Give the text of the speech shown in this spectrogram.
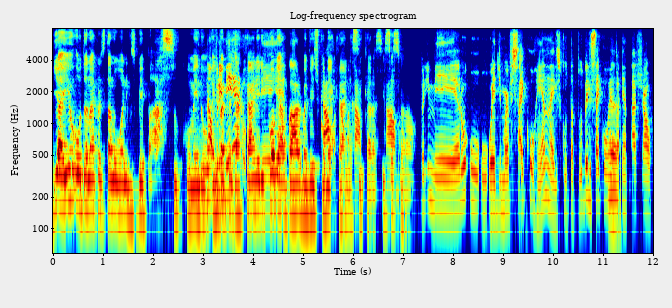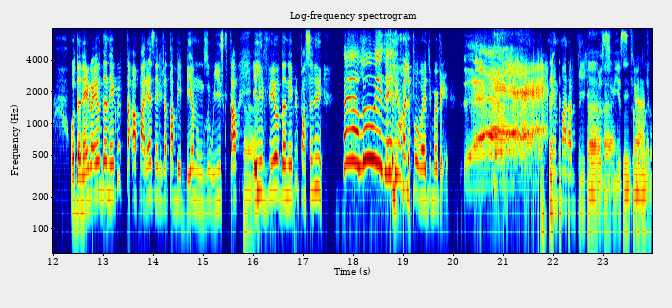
E aí o Dan Aykroyd está no ônibus bebaço, comendo. Não, ele vai pegar primeiro- carne, ele come a barba em vez de comer Calma, a carne, calma, assim, calma, cara. Sensacional. Primeiro, o, o Ed Murphy sai correndo, né? Ele escuta tudo, ele sai correndo É. pra tentar achar o, o Danegro. Aí o Danegro tá- aparece, né? Ele já tá bebendo uns uísque e tal. É. Ele vê o Danegro passando, ele. É, Luiz! Ele olha pro Ed Murphy. É maravilhoso É, é, isso, cara.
